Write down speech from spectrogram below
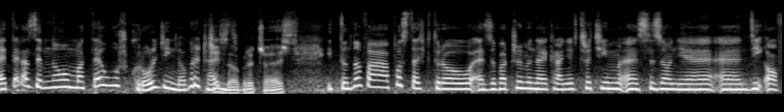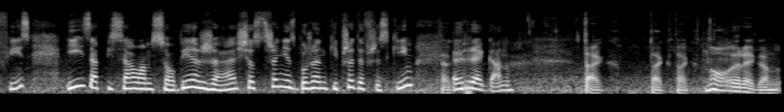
E, Teraz ze mną Mateusz Król. Dzień dobry, cześć. Dzień dobry, cześć. I to nowa postać, którą e, zobaczymy na ekranie w trzecim e, sezonie The Office. I zapisałam sobie, że siostrzenie z Bożenki przede wszystkim Tak. Regan. Tak, tak, tak. No, Regan. Y,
